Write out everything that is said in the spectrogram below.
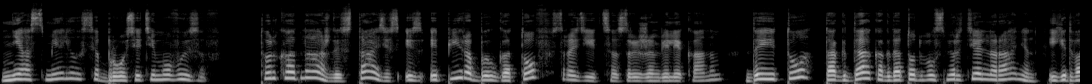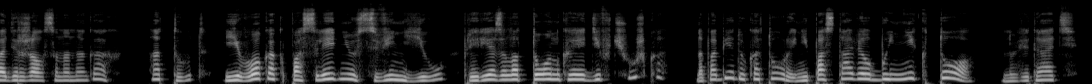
не осмелился бросить ему вызов. Только однажды Стазис из Эпира был готов сразиться с рыжим великаном, да и то тогда, когда тот был смертельно ранен и едва держался на ногах. А тут его, как последнюю свинью, прирезала тонкая девчушка, на победу которой не поставил бы никто. Но, видать,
